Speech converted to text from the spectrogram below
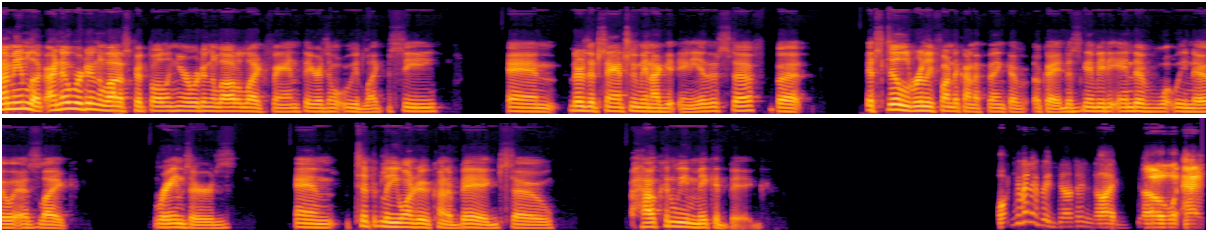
And I mean, look, I know we're doing a lot of spitballing here. We're doing a lot of like fan theories and what we'd like to see. And there's a chance we may not get any of this stuff, but it's still really fun to kind of think of okay, this is gonna be the end of what we know as like Rangers. And typically you want to do it kind of big, so how can we make it big? Well, even if it doesn't like go as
